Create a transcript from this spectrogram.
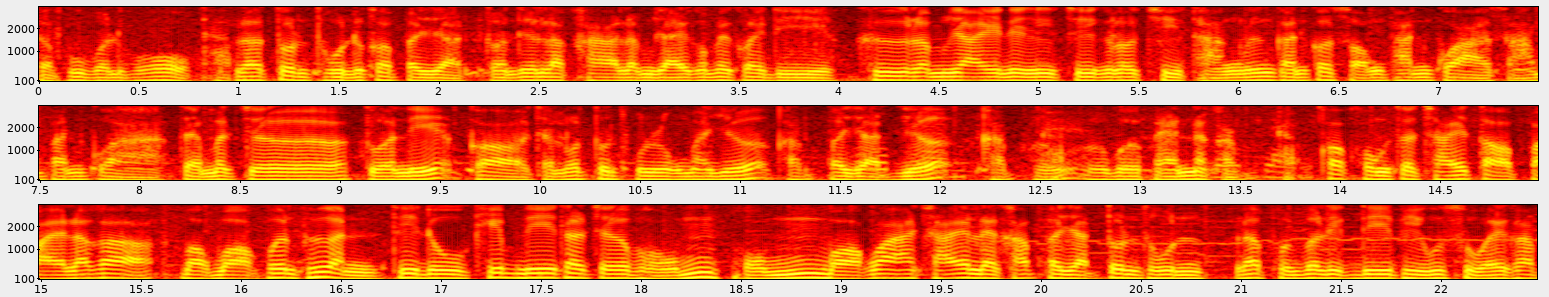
กับผู้บริโภคครับแล้วต้นทุนก็ประหยัดตอนนี้ราคาลำไยก็ไม่ค่อยดี คือลำไยเนี่ยจริงๆ เราฉีดถังนึงกันก็ 2,000 กว่า 3,000 กว่า แต่มาเจอตัวนี้ก็จะลดต้นทุนลงมาเยอะครับประหยัดเยอะครับเออเบอร์แพนนะครับครับ ก็คงจะใช้ต่อไปแล้วก็บอกบอกเพื่อนๆ ที่ดูคลิปนี้ถ้าเจอผม ผมบอกว่าใช้เลยครับ ประหยัดต้นทุน แล้วผลผลิตดีผิวสวยครับ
